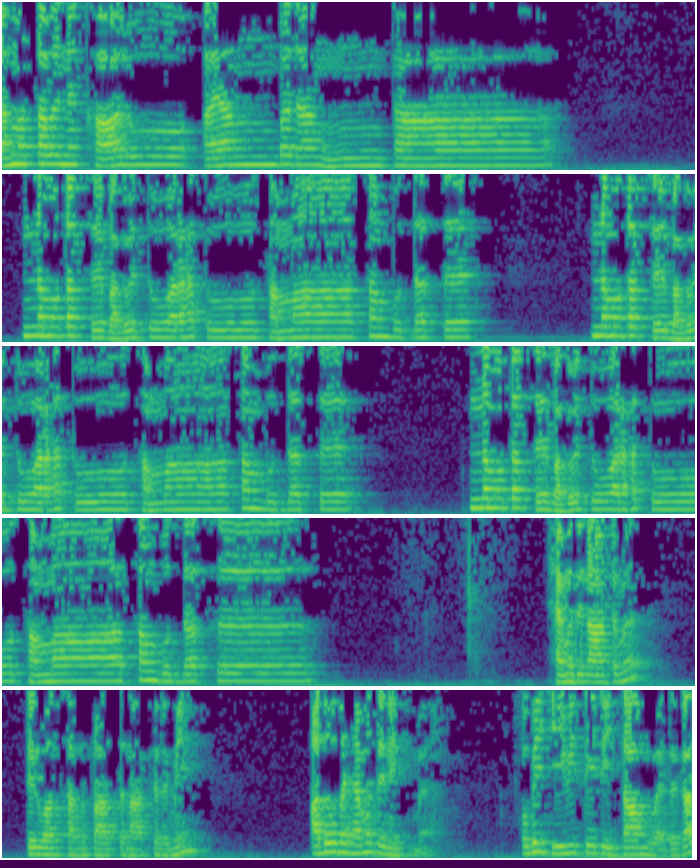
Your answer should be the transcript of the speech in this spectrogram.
ධම්මස්සවන කාලෝ අයං බදන්තා. නමෝ තස්ස භගවතු වරහතු සම්මා සම්බුද්දස්ස. නමෝ තස්ස භගවතු වරහතු සම්මා සම්බුද්දස්ස. නමෝ තස්ස භගවතු වරහතු සම්මා සම්බුද්දස්ස. හැම දිනාටම තෙරුවන් සරණ ප්‍රාර්ථනා කරමින් අද ඔබ හැම දෙනෙක්ම ඔබේ ජීවිතයට ඊටාම වැදගත්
